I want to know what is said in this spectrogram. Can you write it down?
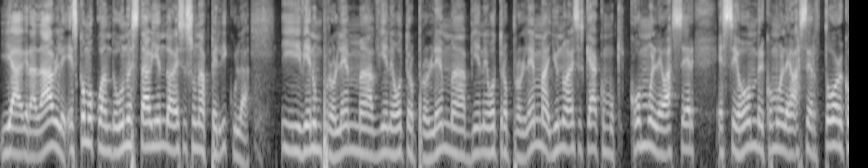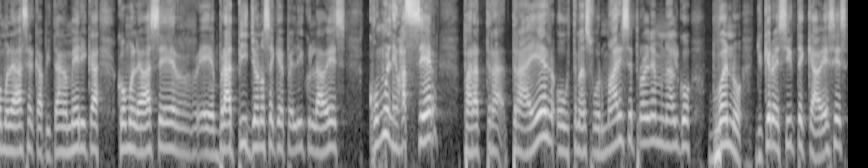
y agradable. Es como cuando uno está viendo a veces una película y viene un problema, viene otro problema, viene otro problema y uno a veces queda como que cómo le va a hacer ese hombre, cómo le va a hacer Thor, cómo le va a hacer Capitán América, cómo le va a hacer eh, Brad Pitt, yo no sé qué película ves, cómo le va a hacer para traer o transformar ese problema en algo bueno. Yo quiero decirte que a veces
